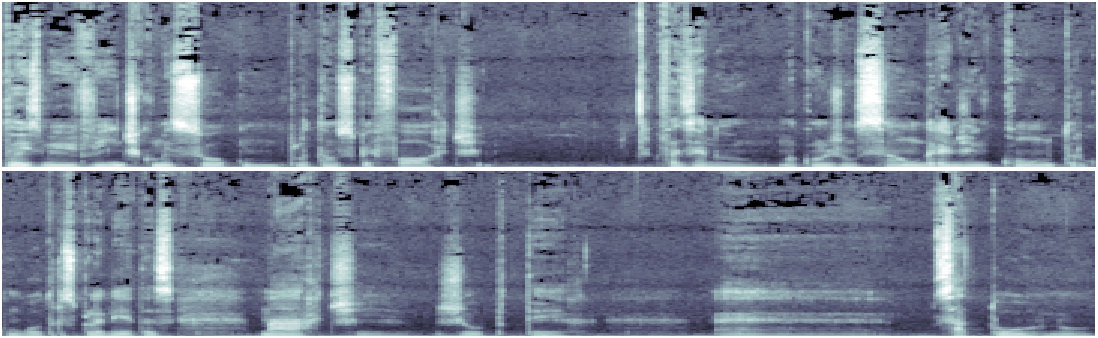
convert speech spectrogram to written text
2020 começou com Plutão super forte, fazendo uma conjunção, um grande encontro com outros planetas, Marte, Júpiter, é, Saturno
